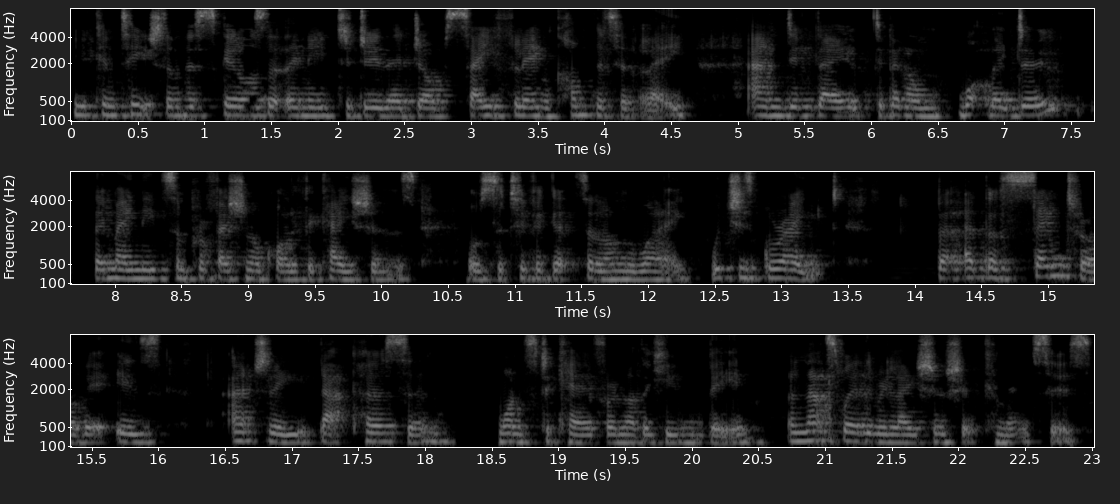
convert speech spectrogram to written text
You can teach them the skills that they need to do their job safely and competently. And if they, depend on what they do, they may need some professional qualifications or certificates along the way, which is great. But at the center of it is actually that person wants to care for another human being. And that's where the relationship commences.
